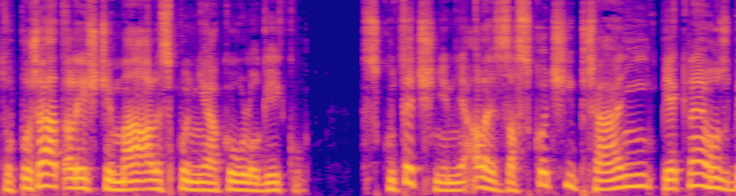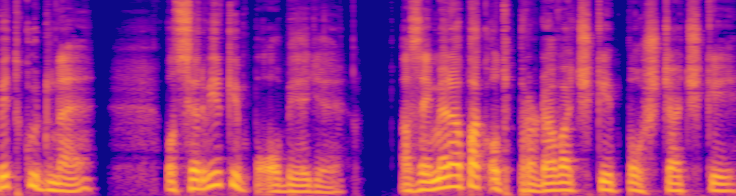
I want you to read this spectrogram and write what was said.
To pořád ale ještě má alespoň nějakou logiku. Skutečně mě ale zaskočí přání pěkného zbytku dne od servírky po obědě a zejména pak od prodavačky, pošťačky,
